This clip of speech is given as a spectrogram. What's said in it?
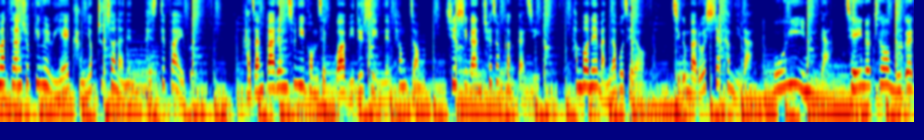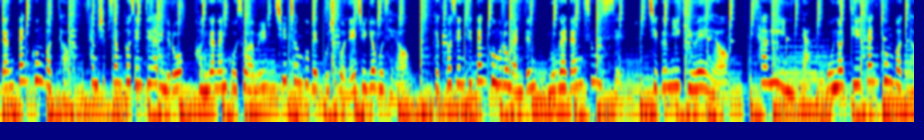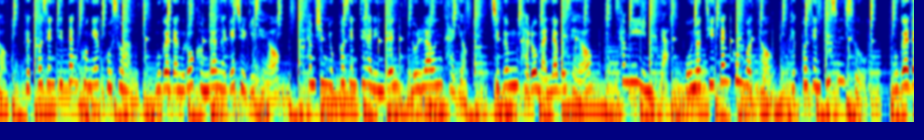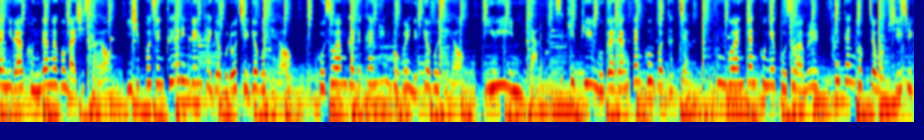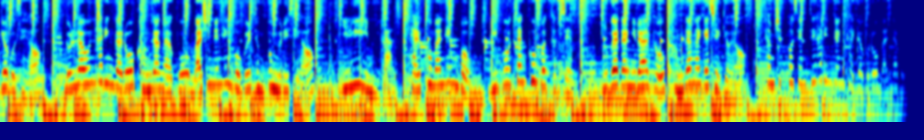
스마트한 쇼핑을 위해 강력 추천하는 베스트 5. 가장 빠른 순위 검색과 믿을 수 있는 평점, 실시간 최저가까지 한 번에 만나보세요. 지금 바로 시작합니다. 5위입니다. 제이너터 무가당 땅콩버터 33% 할인으로 건강한 고소함을 7,990원에 즐겨보세요. 100% 땅콩으로 만든 무가당 스무스. 지금이 기회예요. 4위입니다. 오너티 땅콩버터 100% 땅콩의 고소함, 무가당으로 건강하게 즐기세요. 36% 할인된 놀라운 가격. 지금 바로 만나보세요. 3위입니다. 오너티 땅콩버터 100% 순수. 무가당이라 건강하고 맛있어요. 20% 할인된 가격으로 즐겨보세요. 고소함 가득한 행복을 느껴보세요. 2위입니다. 스키피 무가당 땅콩버터잼. 풍부한 땅콩의 고소함을 설탕 걱정 없이 즐겨보세요. 놀라운 할인가로 건강하고 맛있는 행복을 듬뿍 누리세요. 1위입니다. 달콤한 행복, 미고 땅콩 버터잼. 무가당이라 더욱 건강하게 즐겨요. 30% 할인된 가격으로 만나보세요.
